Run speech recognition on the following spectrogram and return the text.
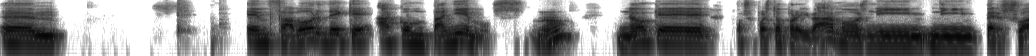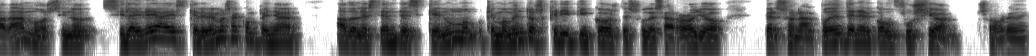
em, en favor de que acompañemos, ¿no? No que por supuesto, prohibamos ni, ni persuadamos, sino si la idea es que debemos acompañar adolescentes que en, un, que en momentos críticos de su desarrollo personal pueden tener confusión sobre,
